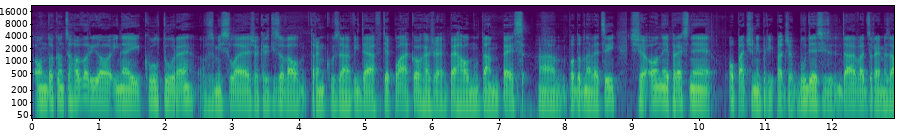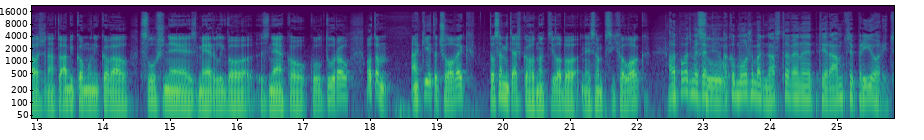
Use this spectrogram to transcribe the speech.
On dokonca hovorí o inej kultúre v zmysle, že kritizoval Trnku za videá v teplákoch a že behal mu tam pes a podobné veci. Čiže on je presne opačný prípad, že bude si dávať zrejme záležať na to, aby komunikoval slušne, zmierlivo s nejakou kultúrou. O tom, aký je to človek, to sa mi ťažko hodnotí, lebo nie som psychológ, ale povedzme, sú... že ako môže mať nastavené tie rámce priorit.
